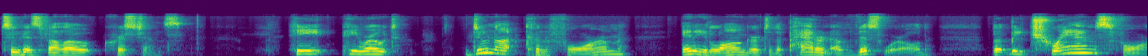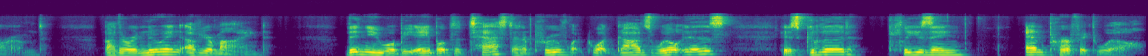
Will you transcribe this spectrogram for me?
to his fellow Christians. He, he wrote, Do not conform any longer to the pattern of this world but be transformed by the renewing of your mind. Then you will be able to test and approve what, what God's will is, his good, pleasing, and perfect will.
